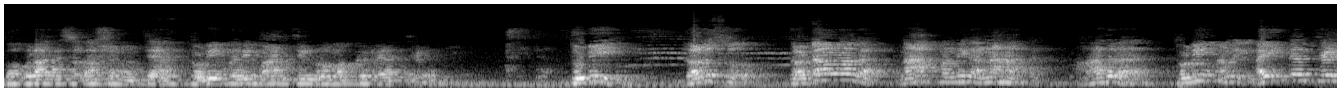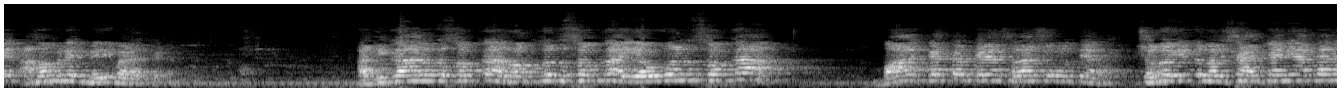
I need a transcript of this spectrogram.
ಬಬಲಾದಿ ಸದಾಶಿವ ನೃತ್ಯ ತೊಡಿ ಮರಿ ಮಾಡಿ ಮಕ್ಕಳ್ರೆ ಅಂತ ಹೇಳಿ. ದುಡಿ ಗಳಸು ದೊಡ್ಡವಾಗ ನಾಲ್ಕು ಮಂದಿಗೆ ಅನ್ನ ಹಾಕ ಆದ್ರ ತೊಡಿ ಅಂದ್ರೆ ಐತೆ ಅಂತ ಹೇಳಿ ಅಹಮ್ಮನೇ ಮೆರಿಬೇಡ ಅಂತ ಹೇಳಿ. ಅಧಿಕಾರದ ಸೊಕ್ಕ, ರೊಕ್ಕದ ಸೊಕ್ಕ ಯೌವನ ಸೊಕ್ಕ. ಬಾಳ ಕೆಟ್ಟ ಅಂತ ಹೇಳಿ ನೃತ್ಯ ಚಲೋ ಇದ್ದ ಮನುಷ್ಯ ಅಜ್ಞಾನಿ ಆತಾನ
